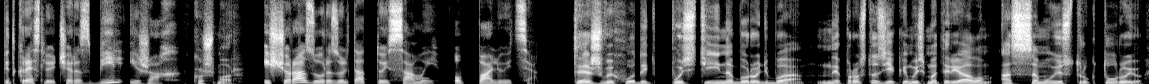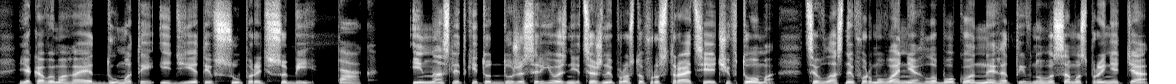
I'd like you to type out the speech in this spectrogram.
підкреслює через біль і жах. кошмар. І щоразу результат той самий – обпалюється. Теж виходить постійна боротьба, не просто з якимось матеріалом, а з самою структурою, яка вимагає думати і діяти всупереч собі. Так, І наслідки тут дуже серйозні. Це ж не просто фрустрація чи втома. Це, власне, формування глибоко негативного самосприйняття.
